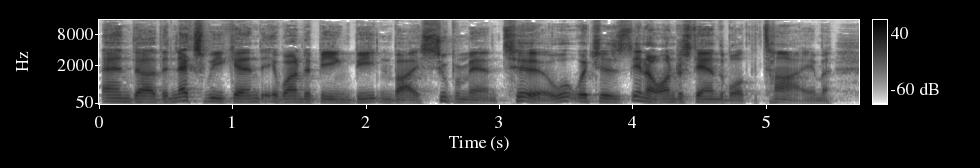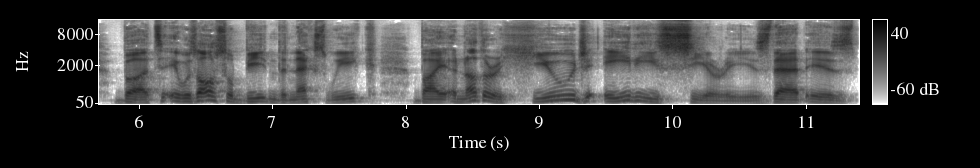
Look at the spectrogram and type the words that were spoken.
And uh, the next weekend, it wound up being beaten by Superman 2, which is, you know, understandable at the time. But it was also beaten the next week by another huge 80s series that is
